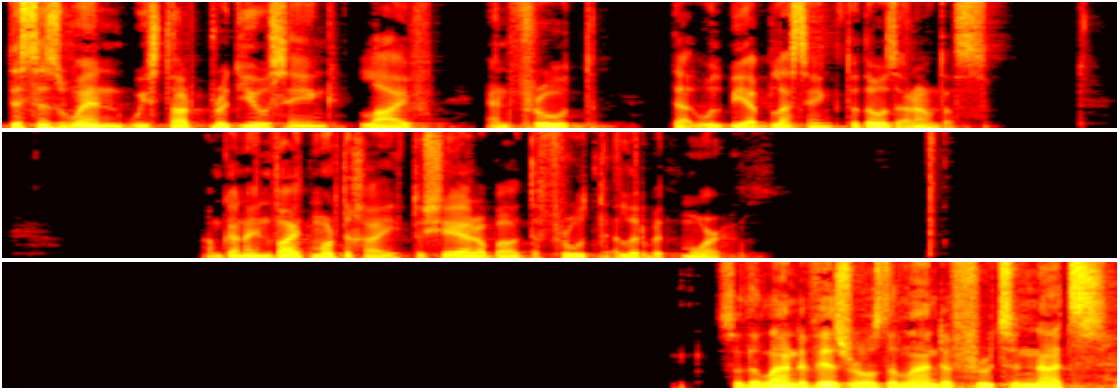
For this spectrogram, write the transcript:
this is when we start producing life and fruit that will be a blessing to those around us. I'm going to invite Mordechai to share about the fruit a little bit more. So, the land of Israel is the land of fruits and nuts,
